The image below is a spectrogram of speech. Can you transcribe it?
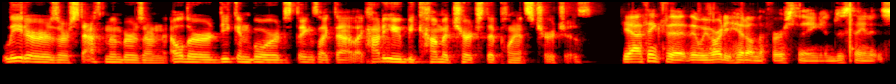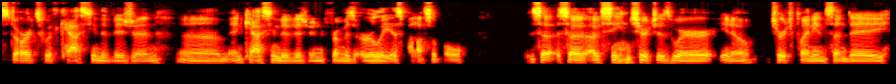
leaders or staff members on elder deacon boards, things like that. Like, how do you become a church that plants churches? Yeah, I think that, that we've already hit on the first thing and just saying it starts with casting the vision um, and casting the vision from as early as possible. So, so I've seen churches where you know church planting Sunday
